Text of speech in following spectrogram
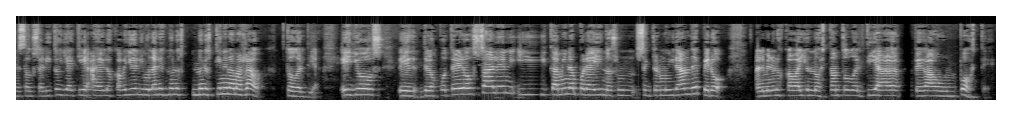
Sausalito, ya que los caballos de Limonares no los, no los tienen amarrados todo el día. Ellos eh, de los potreros salen y caminan por ahí, no es un sector muy grande, pero al menos los caballos no están todo el día pegados a un poste.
